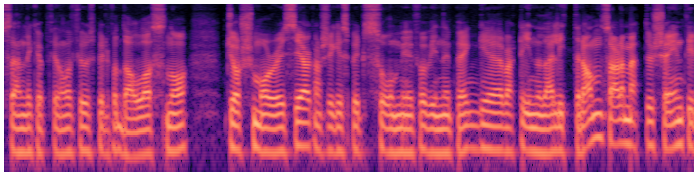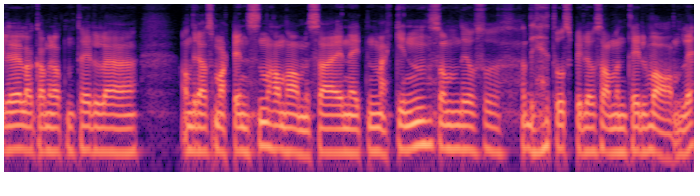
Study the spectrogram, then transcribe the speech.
Stanley Cup-finale i fjor, spiller for Dallas nå. Josh Morrissey har kanskje ikke spilt så mye for Winnipeg, eh, vært inne der lite grann. Så er det Matt Duchene, tidligere lagkameraten til Andreas Martinsen. Han har med seg Nathan McKinnon, som de, også, de to spiller jo sammen til vanlig.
